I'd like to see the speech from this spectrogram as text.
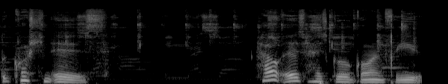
the question is How is high school going for you?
